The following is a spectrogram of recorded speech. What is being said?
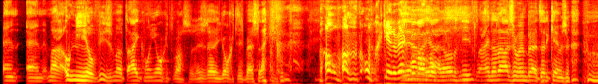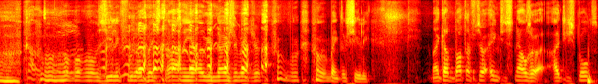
En, en, maar ook niet heel vies, omdat het eigenlijk gewoon yoghurt was. Dus uh, yoghurt is best lekker. Al was het omgekeerde weg Ja, dat was niet fijn. Daarna zo in bed. En ik kwam zo... Zielig voelen. Een beetje tranen in je ogen, je neus. Een beetje zo... ben ik toch zielig. Maar ik had bad even zo eentje snel zo uitgespoeld.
